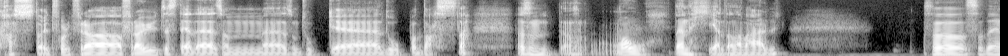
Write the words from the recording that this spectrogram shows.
kasta ut folk fra, fra utestedet som, eh, som tok eh, dop og dass, da det er sånn, det er sånn Wow, det er en helt annen verden. Så, så det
